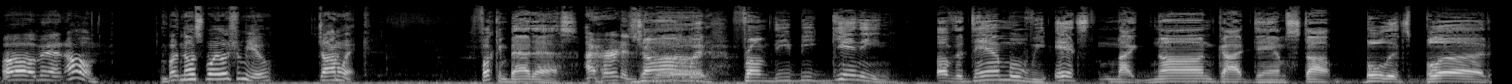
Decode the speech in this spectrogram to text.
oh man. Oh, but no spoilers from you. John Wick. Fucking badass. I heard it's John good. Wick from the beginning of the damn movie. It's like non goddamn stop. Bullets, blood,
